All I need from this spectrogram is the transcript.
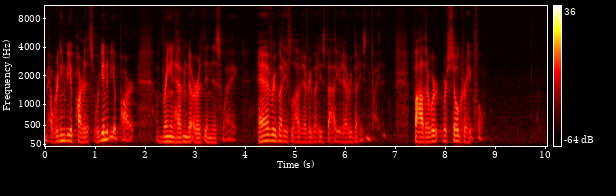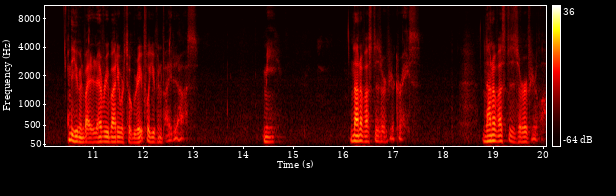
Man, we're going to be a part of this. We're going to be a part of bringing heaven to earth in this way. Everybody's loved, everybody's valued, everybody's invited. Father, we're, we're so grateful that you've invited everybody. We're so grateful you've invited us. Me. None of us deserve your grace. None of us deserve your love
